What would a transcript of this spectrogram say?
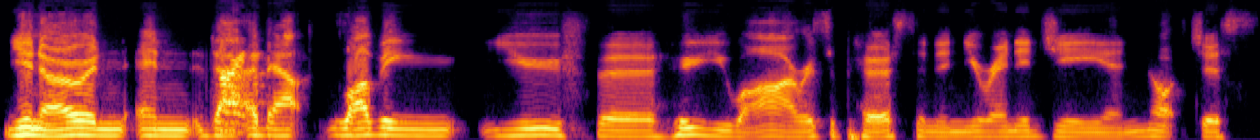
you know, and, and that right. about loving you for who you are as a person and your energy and not just,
